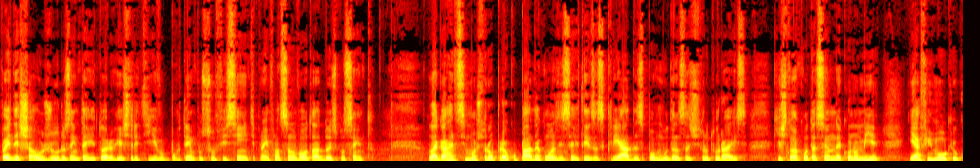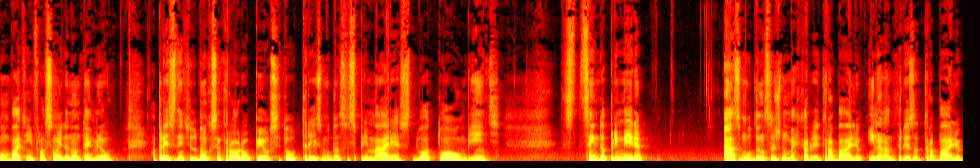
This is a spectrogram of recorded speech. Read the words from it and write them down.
vai deixar os juros em território restritivo por tempo suficiente para a inflação voltar a 2%. Lagarde se mostrou preocupada com as incertezas criadas por mudanças estruturais que estão acontecendo na economia e afirmou que o combate à inflação ainda não terminou. A presidente do Banco Central Europeu citou três mudanças primárias do atual ambiente, sendo a primeira as mudanças no mercado de trabalho e na natureza do trabalho,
